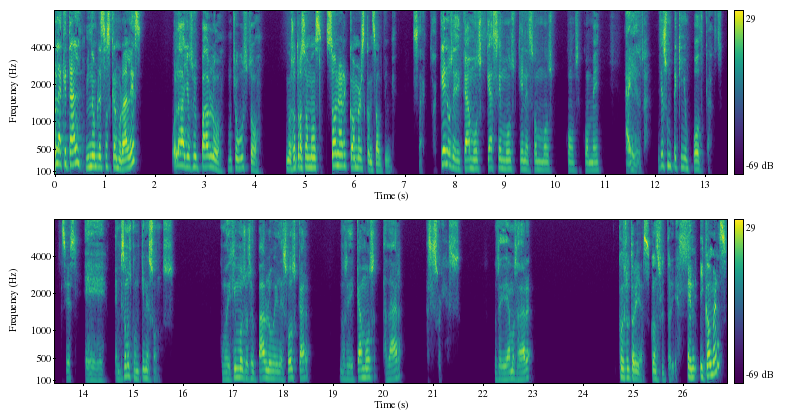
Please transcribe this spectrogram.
Hola, ¿qué tal? Mi nombre es Oscar Morales. Hola, yo soy Pablo. Mucho gusto. Nosotros somos Sonar Commerce Consulting. Exacto. ¿A qué nos dedicamos? ¿Qué hacemos? ¿Quiénes somos? ¿Cómo se come? Ahí les va. Este es un pequeño podcast. Así es. Eh, empecemos con quiénes somos. Como dijimos, yo soy Pablo, él es Oscar. Nos dedicamos a dar asesorías. Nos dedicamos a dar Consultorías. consultorías. En e-commerce,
